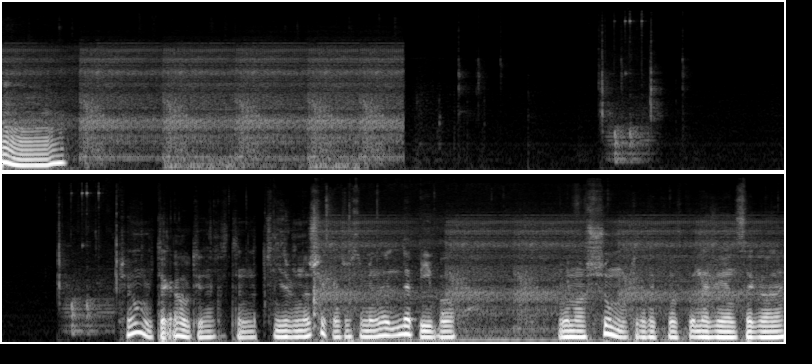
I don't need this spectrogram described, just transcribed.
O. Czemu mi tak audio tak ten nie zrobił szyka, to w sumie le lepiej, bo nie ma szumu tego takiego nerwiającego, ale...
